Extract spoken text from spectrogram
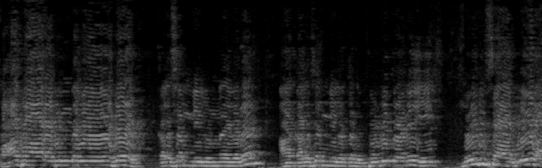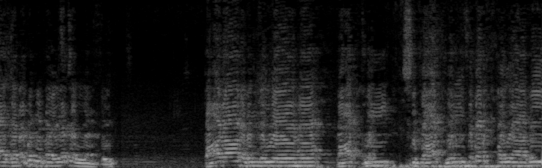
పాదార కలశం నీళ్ళు ఉన్నాయి కదా ఆ కలశం నీళ్ళతో తుడుకొని మూడు సార్లు ఆ గణపతి పైగా చల్లండి. పాదారవిందయోः పాత్రం సుపాత్రం సమర్పయామి.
